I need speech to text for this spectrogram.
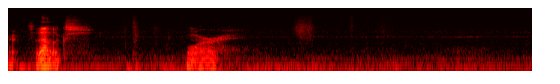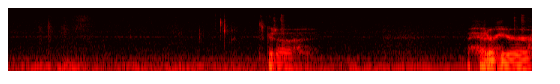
Alright, so that looks more let's get a, a header here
